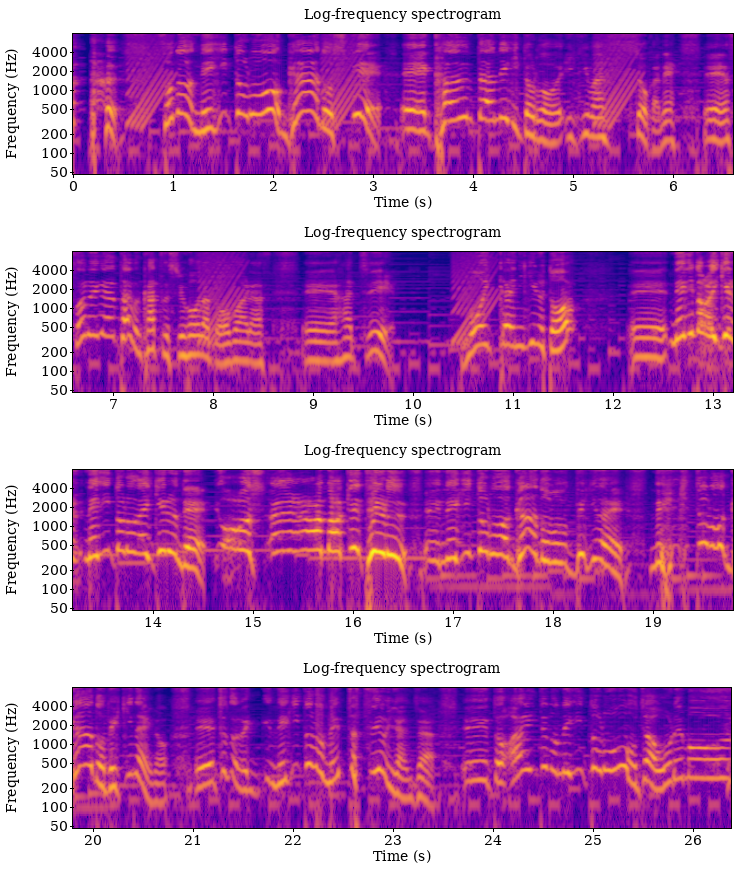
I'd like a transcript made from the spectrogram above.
そのネギトロをガードして、えー、カウンターネギトロ行きましょうかね。えー、それが多分勝つ手法だと思われます。えー、8、もう一回握ると、えー、ネギトロいけるネギトロがいけるんで、よーしあー負けてる。えー、ネギトロはガードもできない。ネギトロガードできないの？えー、ちょっとね、ネギトロめっちゃ強いじゃん、じゃあ。えーと、相手のネギトロを、じゃあ俺も、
